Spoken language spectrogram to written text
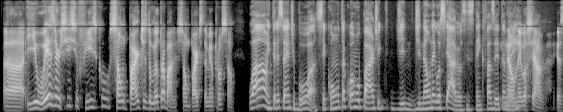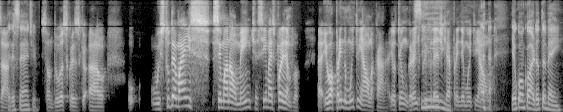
uh, e o exercício físico são partes do meu trabalho, são partes da minha profissão. Uau, interessante, boa. Você conta como parte de, de não negociável, assim, você tem que fazer também. Não negociável, exato. Interessante. São duas coisas que. Uh, o, o estudo é mais semanalmente, assim, mas, por exemplo, uh, eu aprendo muito em aula, cara. Eu tenho um grande Sim. privilégio que é aprender muito em aula. eu concordo, eu também.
